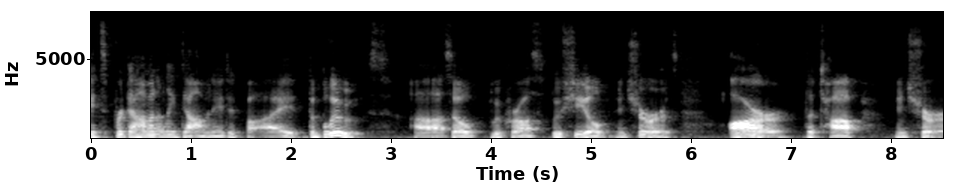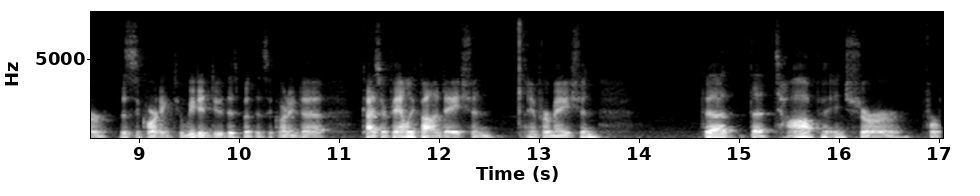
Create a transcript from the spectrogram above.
it's predominantly dominated by the blues uh, so Blue Cross Blue Shield insurers are the top insurer. This is according to, we didn't do this, but this is according to Kaiser Family Foundation information. The, the top insurer for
